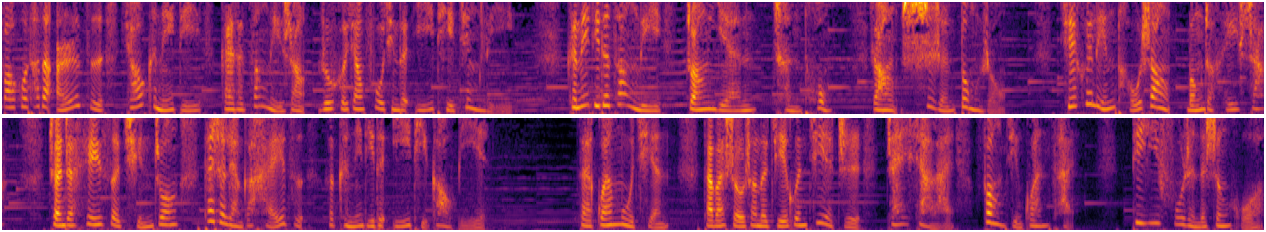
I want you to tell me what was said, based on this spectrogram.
包括她的儿子小肯尼迪该在葬礼上如何向父亲的遗体敬礼。肯尼迪的葬礼庄严沉痛，让世人动容。杰奎琳头上蒙着黑纱。穿着黑色裙装，带着两个孩子和肯尼迪的遗体告别，在棺木前，他把手上的结婚戒指摘下来，放进棺材。第一夫人的生活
